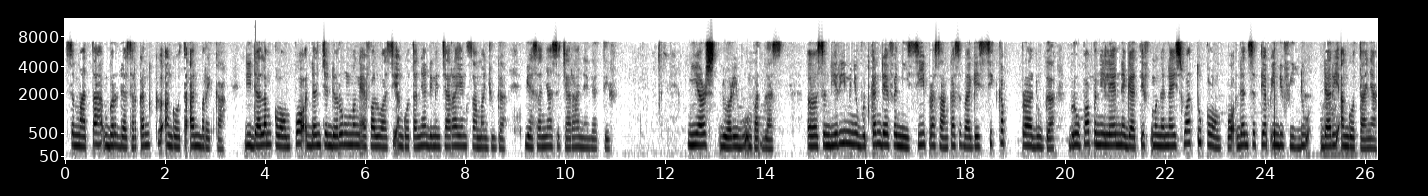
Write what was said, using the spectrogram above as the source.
semata berdasarkan keanggotaan mereka. Di dalam kelompok dan cenderung mengevaluasi anggotanya dengan cara yang sama juga, biasanya secara negatif. Mears 2014 uh, sendiri menyebutkan definisi prasangka sebagai sikap praduga berupa penilaian negatif mengenai suatu kelompok dan setiap individu dari anggotanya.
